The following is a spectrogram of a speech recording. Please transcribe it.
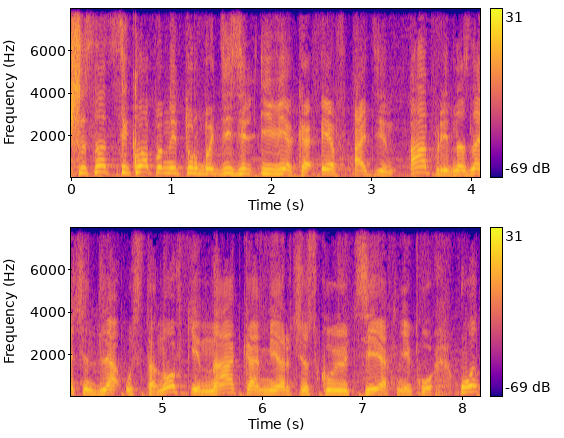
16-клапанный турбодизель Ивека F1A предназначен для установки на коммерческую технику. Он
